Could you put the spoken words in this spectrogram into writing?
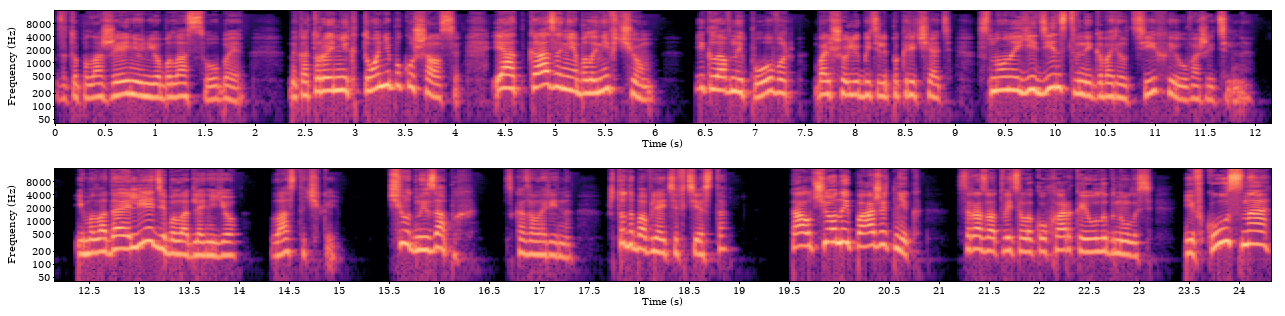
Зато положение у нее было особое, на которое никто не покушался, и отказа не было ни в чем. И главный повар, большой любитель покричать, с Ноной единственный говорил тихо и уважительно. И молодая леди была для нее ласточкой. «Чудный запах», — сказала Рина. «Что добавляете в тесто?» «Толченый пажитник», — сразу ответила кухарка и улыбнулась. «И вкусно,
